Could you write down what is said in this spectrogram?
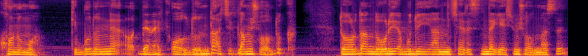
konumu ki bunun ne demek olduğunu da açıklamış olduk. Doğrudan doğruya bu dünyanın içerisinde geçmiş olması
